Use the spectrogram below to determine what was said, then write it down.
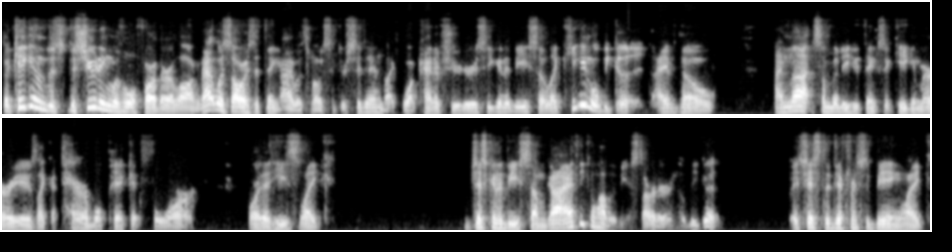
but Keegan, the, the shooting was a little farther along. That was always the thing I was most interested in. Like, what kind of shooter is he going to be? So like, Keegan will be good. I have no. I'm not somebody who thinks that Keegan Murray is like a terrible pick at four, or that he's like just going to be some guy. I think he'll probably be a starter and he'll be good. It's just the difference of being like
